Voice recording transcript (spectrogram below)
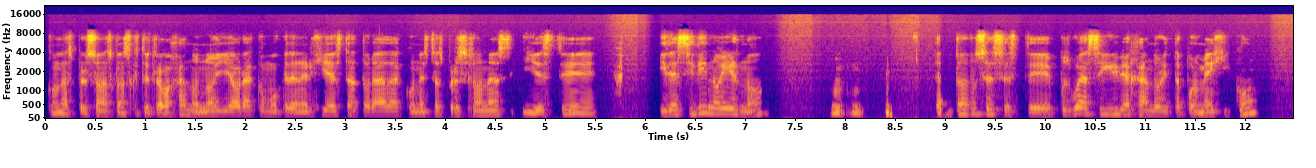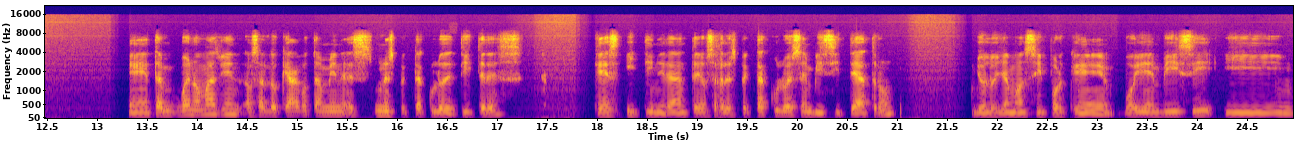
con las personas con las que estoy trabajando, ¿no? Y ahora como que la energía está atorada con estas personas y este y decidí no ir, ¿no? Entonces, este, pues voy a seguir viajando ahorita por México. Eh, bueno, más bien, o sea, lo que hago también es un espectáculo de títeres que es itinerante, o sea, el espectáculo es en biciteatro. Yo lo llamo así porque voy en bici y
